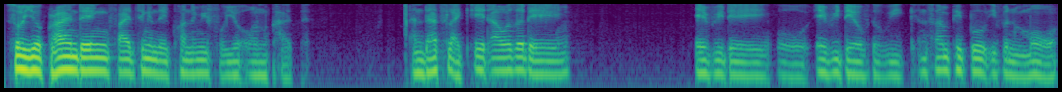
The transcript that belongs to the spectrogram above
So you're grinding, fighting in the economy for your own cut. And that's like eight hours a day, every day, or every day of the week. And some people even more,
